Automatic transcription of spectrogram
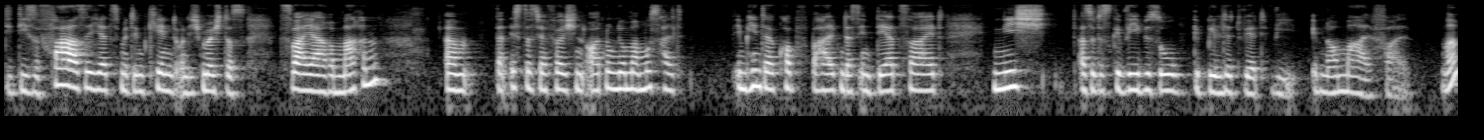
die, diese Phase jetzt mit dem Kind und ich möchte das zwei Jahre machen, ähm, dann ist das ja völlig in Ordnung. Nur man muss halt im Hinterkopf behalten, dass in der Zeit nicht, also das Gewebe so gebildet wird wie im Normalfall. Ne?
